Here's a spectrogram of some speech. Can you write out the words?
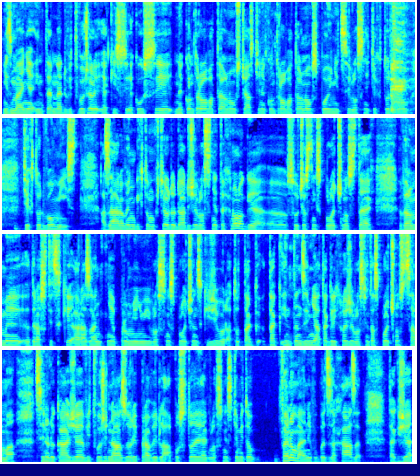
Nicméně internet vytvořil jakýsi, jakousi nekontrolovatelnou, z části nekontrolovatelnou spojnici vlastně těchto dvou, těchto dvou míst. A zároveň bych tomu chtěl dodat, že vlastně technologie eh, v současných společnostech velmi drasticky a razantně proměňují vlastně společenský život. A to tak, tak intenzivně a tak rychle, že vlastně ta společnost společnost sama si nedokáže vytvořit názory, pravidla a postoje, jak vlastně s těmito fenomény vůbec zacházet. Takže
